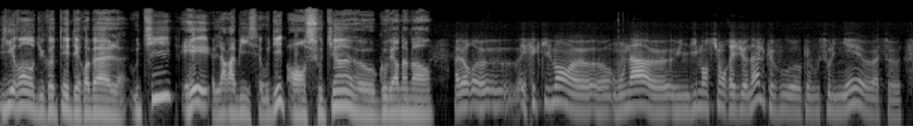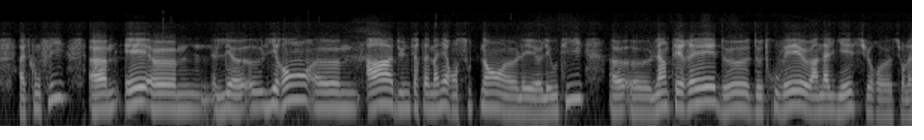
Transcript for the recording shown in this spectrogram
L'Iran du côté des rebelles outils et l'Arabie saoudite en soutien au gouvernement alors euh, effectivement, euh, on a euh, une dimension régionale que vous que vous soulignez à ce à ce conflit. Et l'Iran a d'une certaine manière en soutenant les les Houthis l'intérêt de, de trouver un allié sur sur la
